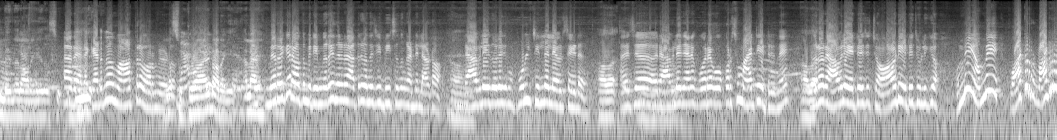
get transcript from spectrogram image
ഇല്ല ഇന്നലെ ഉറങ്ങിയത്. അതെ അതെ കിടന്നത് മാത്രമേ ഓർമ്മയുള്ളൂ. സുഖമായിട്ട് ഉറങ്ങി അല്ലേ? മിറയ്ക്ക് രാത്രി പറ്റി. മിറി ഇന്നലെ രാത്രി വന്നിച്ച് ബീച്ചൊന്നും കണ്ടില്ല കേട്ടോ. രാവിലെ ഇതുപോലെ ഫുൾ ചില്ലല്ലേ ഒരു സൈഡ് അതെ. എന്നുവെച്ച് രാവിലെ ഞാൻ കുറെ കുറച്ച് മാറ്റിയിട്ടിരുന്നേ. മിറ രാവിലെ ഏറ്റവും വെച്ച് ചാടി ഏറ്റു വെച്ച് വിളിക്കുക അമ്മേ അമ്മേ വാട്ടർ വാട്ടർ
